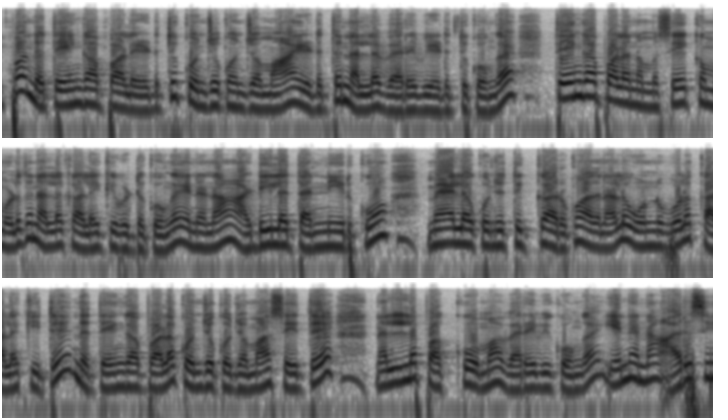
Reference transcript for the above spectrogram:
இப்போ அந்த தேங்காய் பாலை எடுத்து கொஞ்சம் கொஞ்சமாக எடுத்து நல்லா விரவி எடுத்துக்கோங்க. தேங்காய் பாலை நம்ம சேர்க்கும் பொழுது நல்லா கலக்கி விட்டுக்கோங்க. என்னென்னா அடியில் தண்ணி இருக்கும் மேலே கொஞ்சம் திக்காக இருக்கும். அதனால் ஒன்று போல் கலக்கிட்டு இந்த தேங்காய் பாலை கொஞ்சம் கொஞ்சமாக சேர்த்து நல்ல பக்குவமாக விரைவிக்கோங்க. என்னென்னா அரிசி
